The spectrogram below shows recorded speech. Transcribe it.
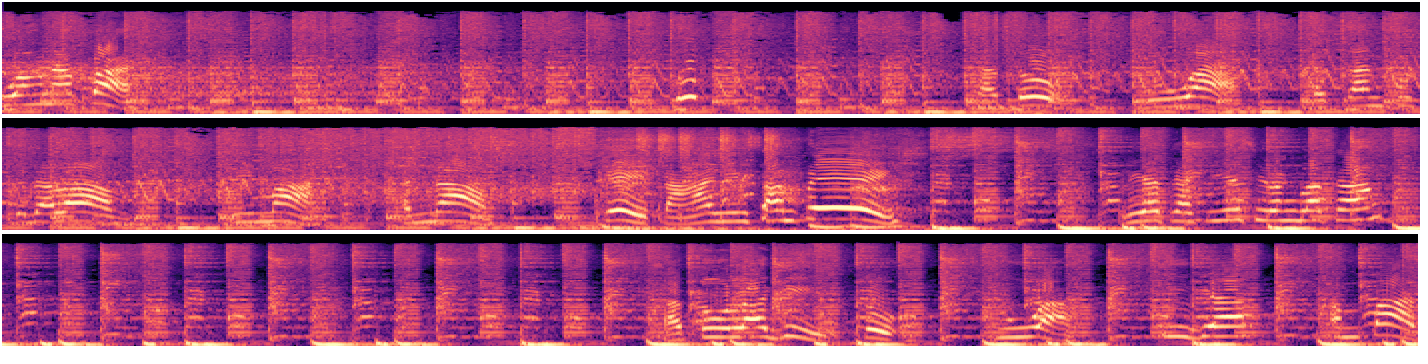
Buang napas. Hup. Satu, dua, tekan perut ke dalam. Lima, enam. Oke, tangan yang samping. Lihat kakinya silang belakang. Satu lagi, tuh. Dua, tiga, empat,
